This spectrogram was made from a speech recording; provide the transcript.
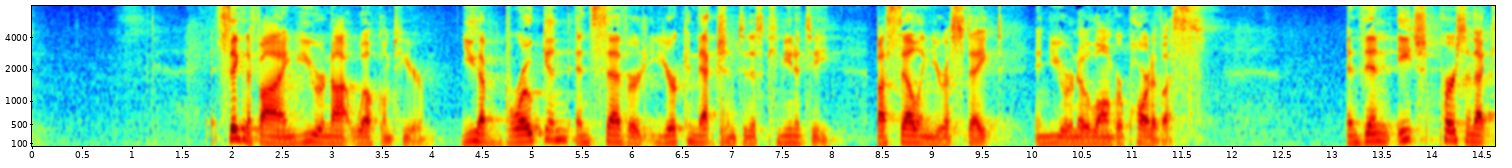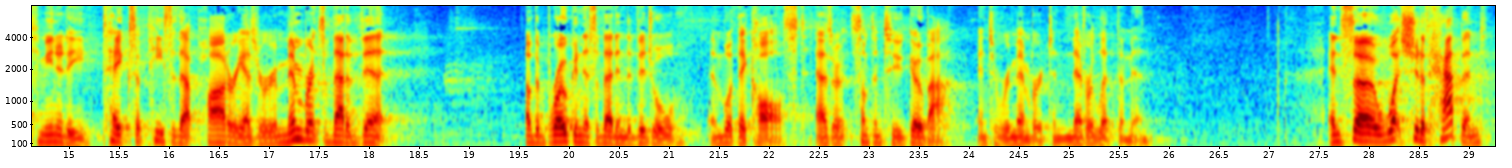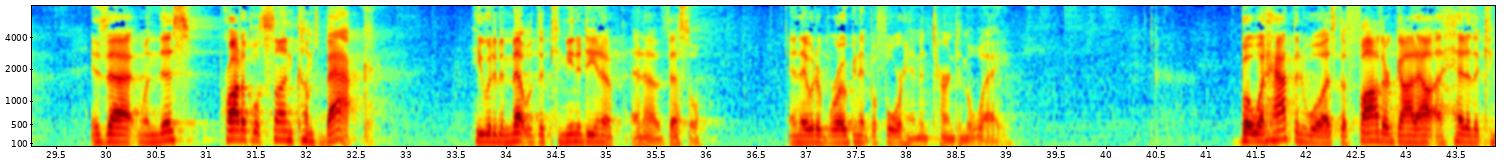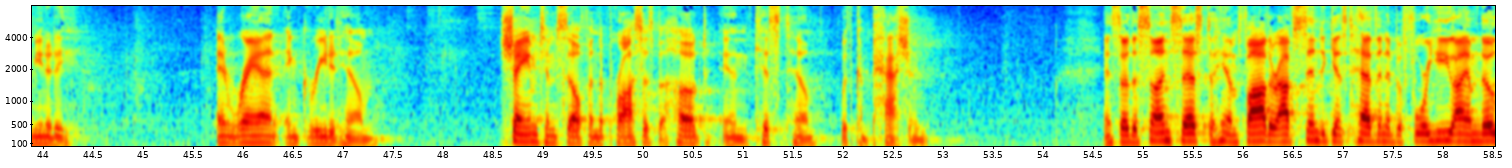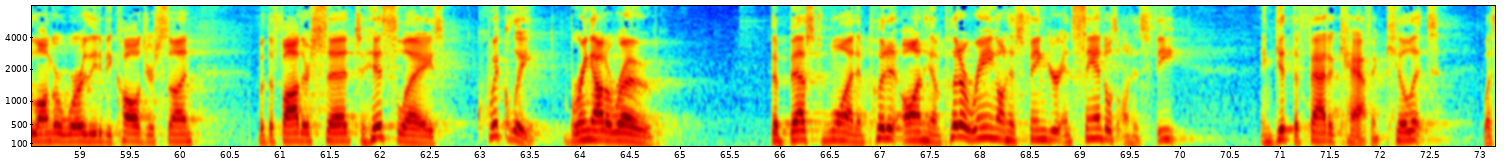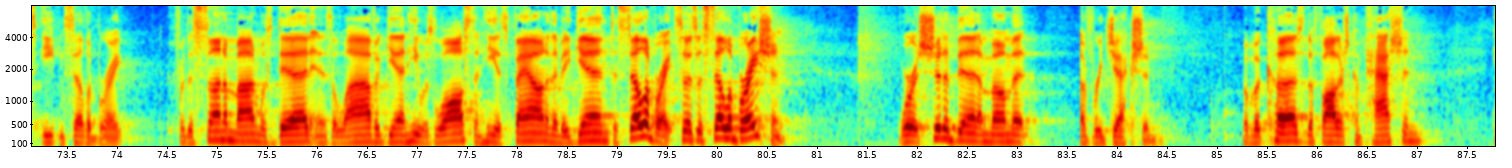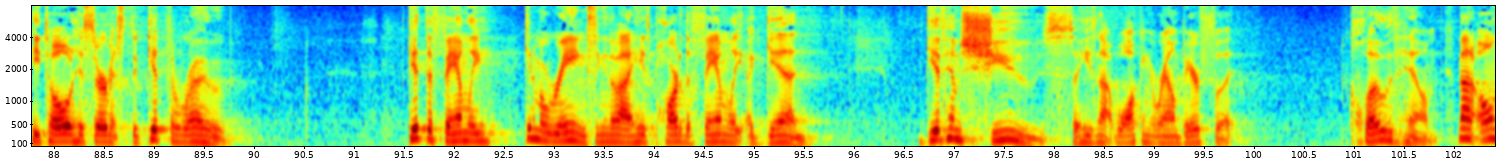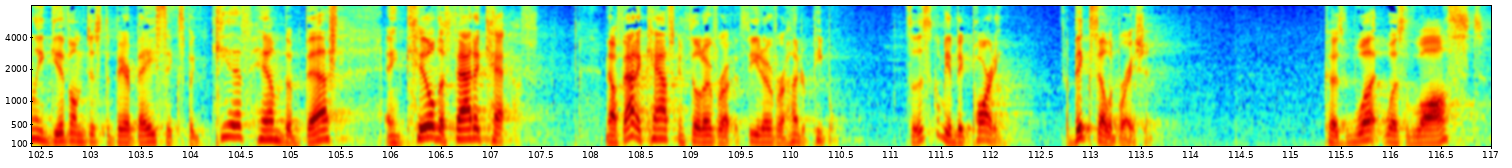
signifying you are not welcomed here. You have broken and severed your connection to this community by selling your estate, and you are no longer part of us. And then each person in that community takes a piece of that pottery as a remembrance of that event, of the brokenness of that individual and what they caused, as a, something to go by and to remember, to never let them in. And so, what should have happened is that when this prodigal son comes back, he would have been met with the community a, in a vessel, and they would have broken it before him and turned him away. But what happened was the father got out ahead of the community and ran and greeted him, shamed himself in the process, but hugged and kissed him with compassion. And so the son says to him, Father, I've sinned against heaven and before you. I am no longer worthy to be called your son. But the father said to his slaves, Quickly bring out a robe, the best one, and put it on him. Put a ring on his finger and sandals on his feet and get the fatted calf and kill it. Let's eat and celebrate. For the son of mine was dead and is alive again. He was lost and he is found. And they begin to celebrate. So it's a celebration where it should have been a moment of rejection. But because of the father's compassion, he told his servants to get the robe, get the family, get him a ring, singing that he is part of the family again. Give him shoes so he's not walking around barefoot clothe him. Not only give him just the bare basics, but give him the best and kill the fatted calf. Now, fatted calves can feed over, feed over 100 people. So this is going to be a big party, a big celebration. Because what was lost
